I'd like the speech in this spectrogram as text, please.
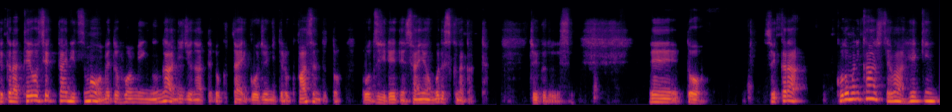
れから帝王切開率もメトフォルミン群が27.6対52.6%と、大津比0.345で少なかったということです。えーとそれから子どもに関しては、平均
